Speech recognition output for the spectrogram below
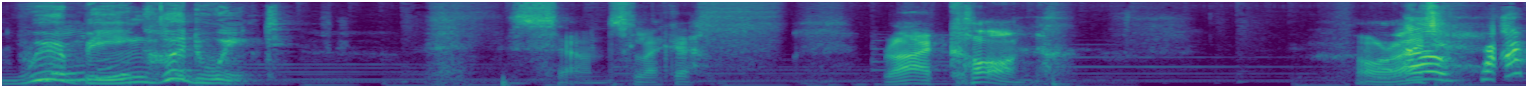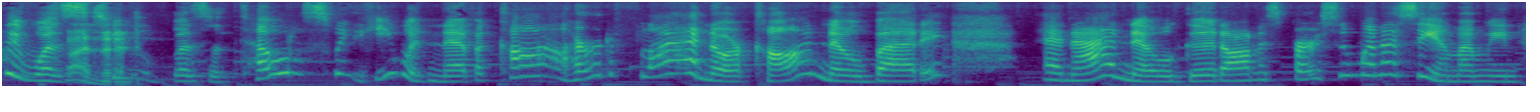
We're Really? being hoodwinked. Sounds like a right con. All right. Oh, Bobby was Fine then. too, was a total sweet. He would never call her to fly nor con nobody. And I know a good, honest person when I see him. I mean,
